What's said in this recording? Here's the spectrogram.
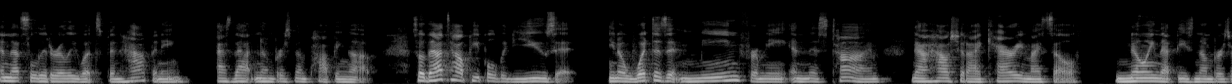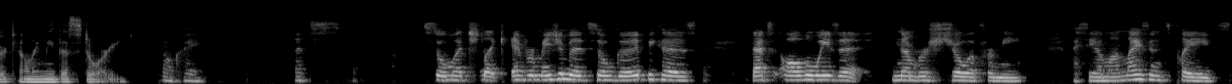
And that's literally what's been happening as that number's been popping up. So that's how people would use it. You know, what does it mean for me in this time? Now, how should I carry myself knowing that these numbers are telling me this story? Okay. That's so much like information, but it's so good because that's all the ways that numbers show up for me. I see them on license plates,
